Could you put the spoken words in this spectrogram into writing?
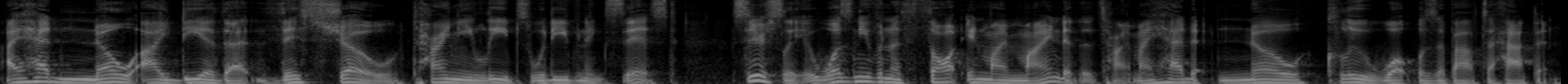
I had no idea that this show, Tiny Leaps, would even exist. Seriously, it wasn't even a thought in my mind at the time. I had no clue what was about to happen.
